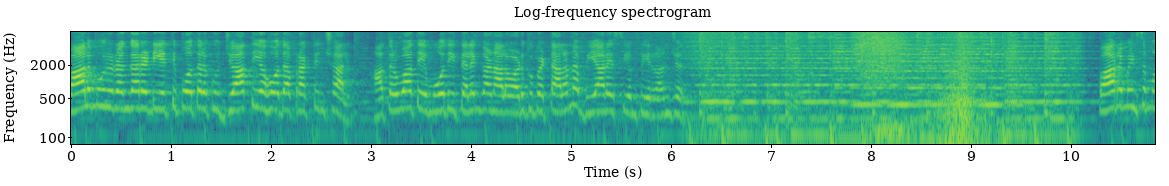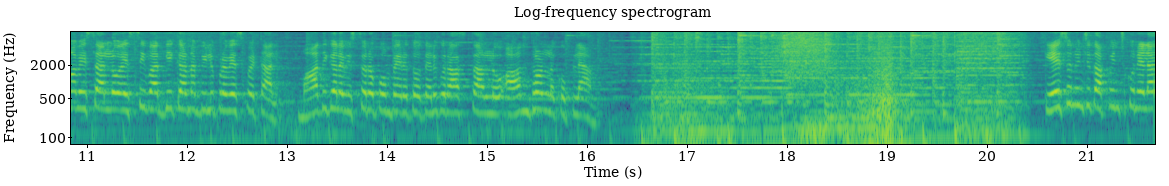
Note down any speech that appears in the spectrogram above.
పాలమూరు రంగారెడ్డి ఎత్తిపోతలకు జాతీయ హోదా ప్రకటించాలి. ఆ తరువాతే మోదీ తెలంగాణలో అడుగుపెట్టాలన్న బీఆర్ఎస్ ఎంపీ రంజన్. పార్లమెంట్ సమావేశాల్లో ఎస్సీ వర్గీకరణ బిల్లు ప్రవేశపెట్టాలి. మాదిగల విశ్వరూపం పేరుతో తెలుగు రాష్ట్రాల్లో ఆందోళనలకు ప్లాన్. కేసు నుంచి తప్పించుకునేలా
